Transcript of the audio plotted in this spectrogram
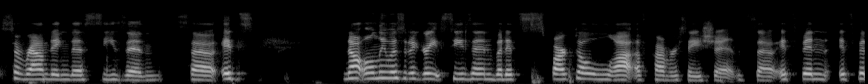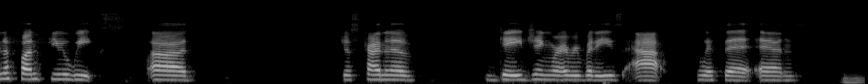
surrounding this season. So it's not only was it a great season, but it's sparked a lot of conversation. So it's been it's been a fun few weeks. Uh just kind of gauging where everybody's at with it and Mhm.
